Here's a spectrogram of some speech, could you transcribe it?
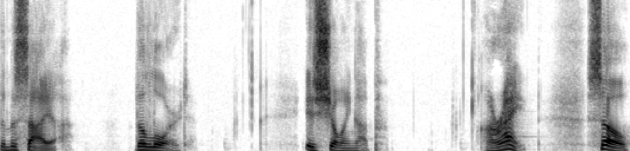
the Messiah, the Lord, is showing up. All right. So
